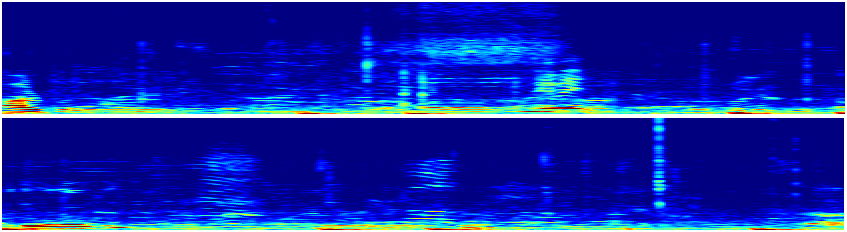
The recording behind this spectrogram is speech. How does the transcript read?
অল্প। আর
